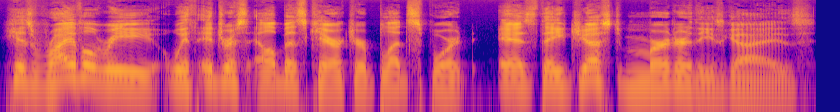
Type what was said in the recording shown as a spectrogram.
his rivalry with idris elba's character bloodsport as they just murder these guys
